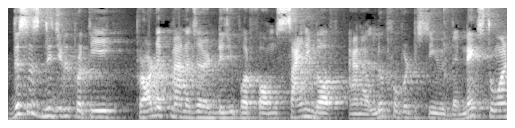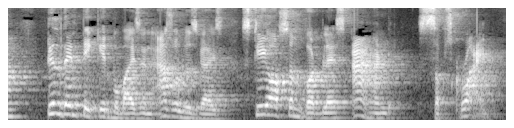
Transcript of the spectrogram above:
this is Digital Pratik, product manager at DigiPerform, signing off, and I look forward to see you in the next one. Till then, take care, bye bye, and as always, guys, stay awesome, God bless, and subscribe.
